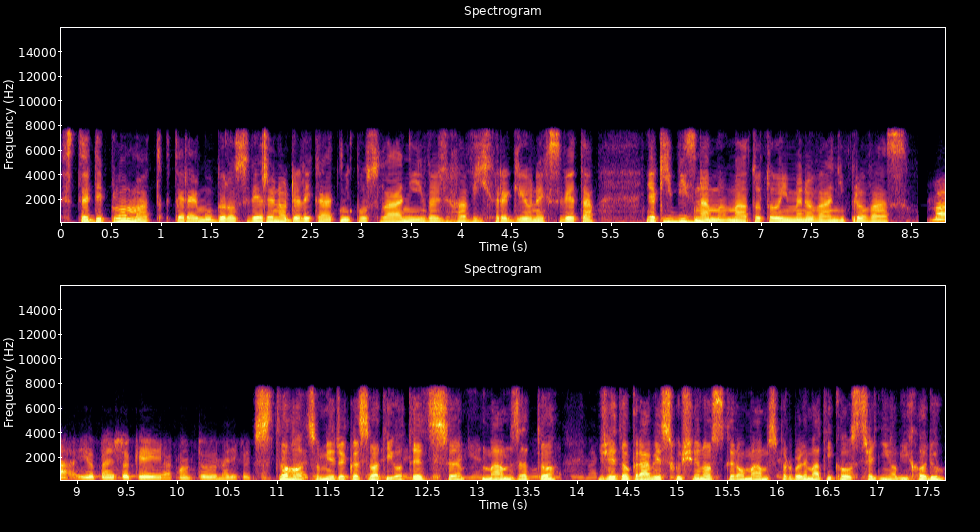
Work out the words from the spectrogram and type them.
Jste diplomat, kterému bylo svěřeno delikátní poslání ve žhavých regionech světa. Jaký význam má toto jmenování pro vás? Z toho, co mi řekl svatý otec, mám za to, že je to právě zkušenost, kterou mám s problematikou Středního východu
